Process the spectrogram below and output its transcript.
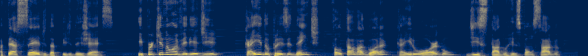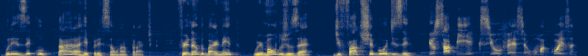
até a sede da PID-DGS. E por que não haveria de ir? Caído o presidente, faltava agora cair o órgão de Estado responsável por executar a repressão na prática. Fernando Barneto, o irmão do José, de fato chegou a dizer: Eu sabia que se houvesse alguma coisa,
